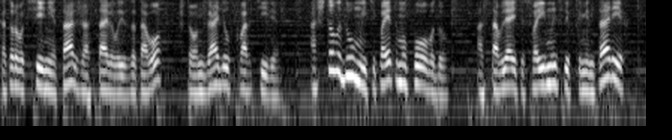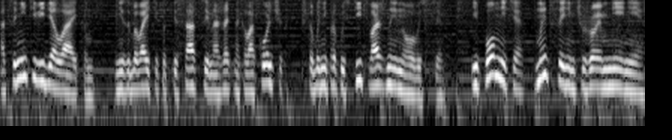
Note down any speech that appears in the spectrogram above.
которого Ксения также оставила из-за того, что он гадил в квартире. А что вы думаете по этому поводу? Оставляйте свои мысли в комментариях, оцените видео лайком, не забывайте подписаться и нажать на колокольчик, чтобы не пропустить важные новости. И помните, мы ценим чужое мнение.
